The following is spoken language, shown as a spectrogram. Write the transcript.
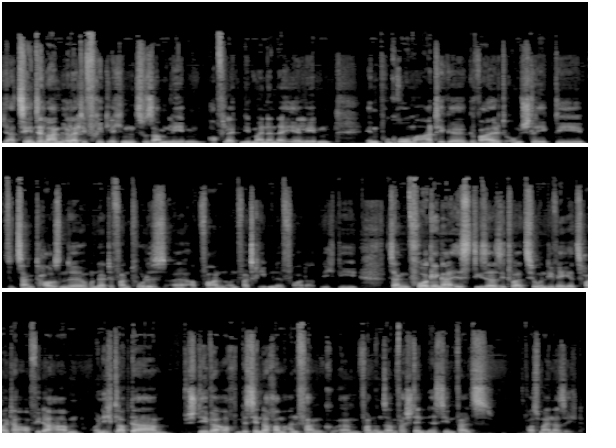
jahrzehntelang relativ friedlichen Zusammenleben, auch vielleicht nebeneinander herleben, in pogromartige Gewalt umschlägt, die sozusagen Tausende, Hunderte von Todesopfern und Vertriebene fordert. Nicht die sozusagen Vorgänger ist dieser Situation, die wir jetzt heute auch wieder haben. Und ich glaube, da stehen wir auch ein bisschen noch am Anfang ähm, von unserem Verständnis, jedenfalls aus meiner Sicht.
